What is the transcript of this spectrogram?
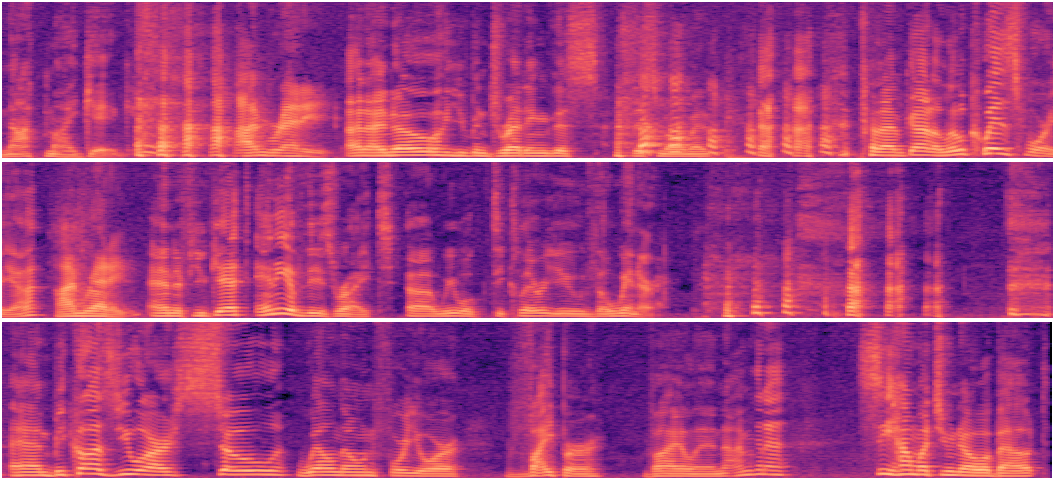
"Not My Gig," I'm ready. and I know you've been dreading this this moment, but I've got a little quiz for you. I'm ready. And if you get any of these right, uh, we will declare you the winner. and because you are so well known for your Viper violin, I'm going to see how much you know about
